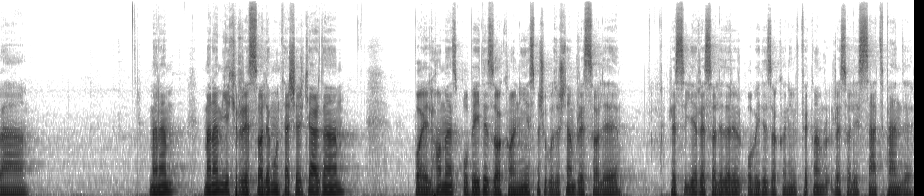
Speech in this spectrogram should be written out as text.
و منم منم یک رساله منتشر کردم با الهام از عبید زاکانی. اسمشو گذاشتم رساله. رس... یه رساله داره عبید زاکانی. فکر کنم رساله ستپنده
